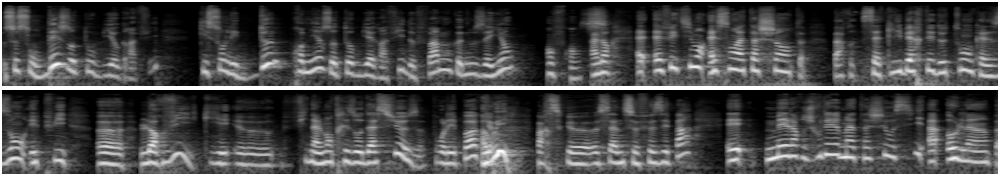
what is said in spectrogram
ce sont des autobiographies qui sont les deux premières autobiographies de femmes que nous ayons en France. Alors, e, effectivement, elles sont attachantes par cette liberté de ton qu'elles ont et puis euh, leur vie qui est euh, finalement très audacieuse pour l'époque ah oui. parce que ça ne se faisait pas. Et, mais alors, je voulais m'attacher aussi à Olympe.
